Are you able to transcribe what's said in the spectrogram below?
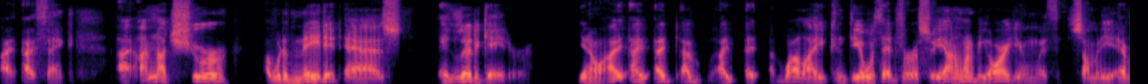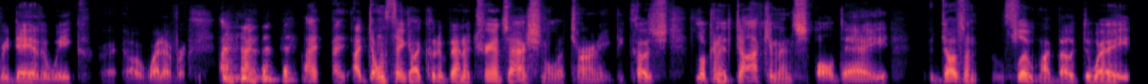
I, I think I, am not sure I would have made it as a litigator you know, I, I, I, I, I, while I can deal with adversity, I don't want to be arguing with somebody every day of the week or, or whatever. I, I, I, I don't think I could have been a transactional attorney because looking at documents all day doesn't float my boat the way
